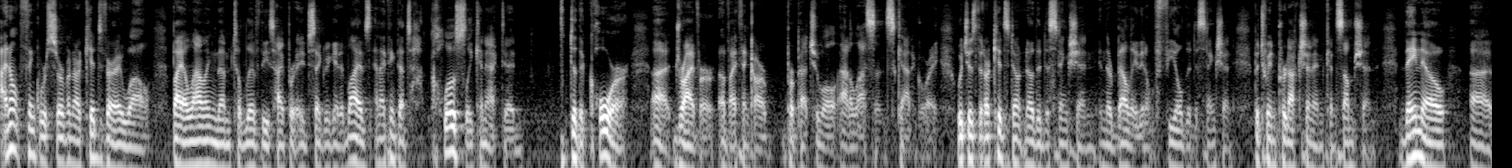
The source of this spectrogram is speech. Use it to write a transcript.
I don't think we're serving our kids very well by allowing them to live these hyper age segregated lives. And I think that's closely connected to the core uh, driver of, I think, our perpetual adolescence category, which is that our kids don't know the distinction in their belly. They don't feel the distinction between production and consumption. They know uh,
